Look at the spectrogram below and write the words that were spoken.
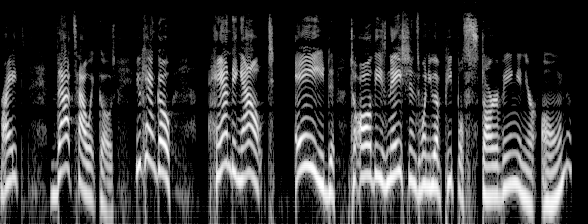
right? That's how it goes. You can't go handing out aid to all these nations when you have people starving in your own.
